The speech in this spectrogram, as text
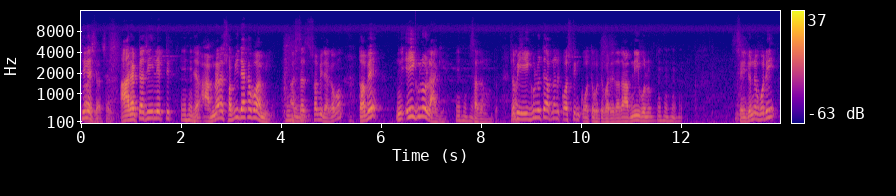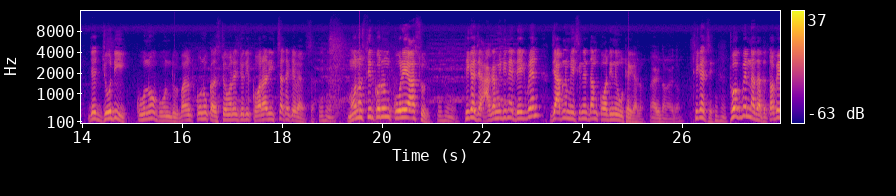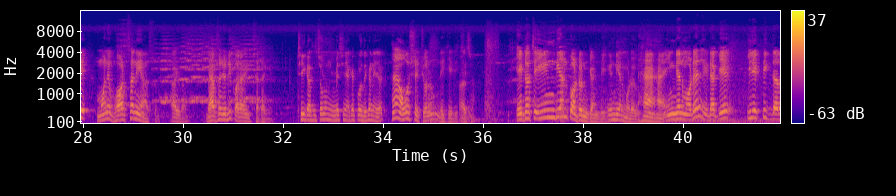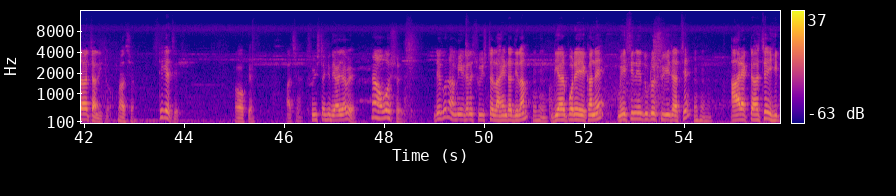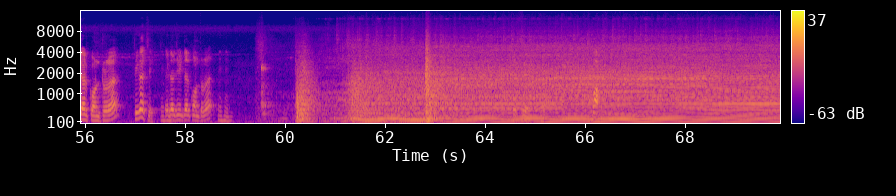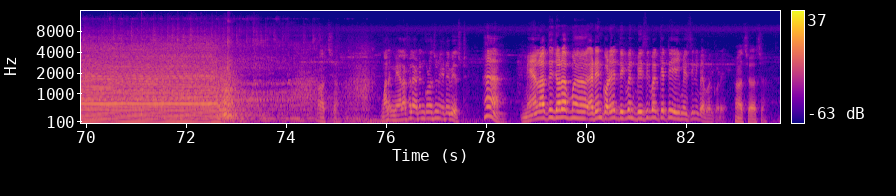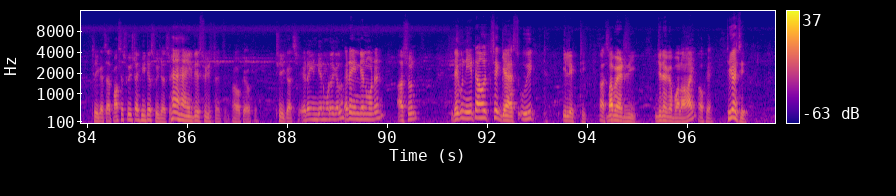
ঠিক আছে? আচ্ছা, আর একটা আছে ইলেকট্রিক আপনারা সবই দেখাবো আমি। আস্তে আস্তে সবই দেখাবো। তবে এইগুলো লাগে সাধারণত। তবে এইগুলোতে আপনার কস্টিং কত হতে পারে দাদা? আপনিই বলুন। সেই জন্য বলি যে যদি কোনো বন্ধু বা কোনো কাস্টমারের যদি করার ইচ্ছা থাকে ব্যবসা মনস্থির করুন করে আসুন। ঠিক আছে? আগামী দিনে দেখবেন যে আপনার মেশিনের দাম কদিনে উঠে গেল? একদম একদম। ঠিক আছে? ঠকবেন না দাদা তবে মনে ভরসা নিয়ে আসুন। একদম। ব্যবসা যদি করার ইচ্ছা থাকে। ঠিক আছে চলুন মেশিন এক এক করে দেখে নিয়ে যাক। হ্যাঁ অবশ্যই চলুন দেখিয়ে দিচ্ছি। আচ্ছা। এটা হচ্ছে Indian cotton candy Indian model হ্যাঁ হ্যাঁ ইন্ডিয়ান মডেল এটাকে ইলেকট্রিক দ্বারা চালিত। আচ্ছা। ঠিক আছে? ওকে আচ্ছা। সুইচটা কি দেওয়া যাবে? হ্যাঁ অবশ্যই। দেখুন আমি এখানে সুইচটা লাইনটা দিলাম। দেওয়ার পরে এখানে মেশিনে দুটো সুইচ আছে। আর একটা আছে হিটার কন্ট্রোলার ঠিক আছে? এটা হচ্ছে হিটার কন্ট্রোলার। বাহ! আচ্ছা। মানে মেলা ফেলা অ্যাটেন্ড করার জন্য এটা বেস্ট হ্যাঁ মেলাতে যারা অ্যাটেন্ড করে দেখবেন বেশিরভাগ ক্ষেত্রে এই মেশিনই ব্যবহার করে। আচ্ছা আচ্ছা। ঠিক আছে আর পাশে সুইচটা হিটের সুইচ আছে? হ্যাঁ হ্যাঁ এটার সুইচ আছে। ওকে ওকে ঠিক আছে। এটা ইন্ডিয়ান মডেল গেল? এটা ইন্ডিয়ান মডেল আসুন। দেখুন এটা হচ্ছে গ্যাস উইথ ইলেকট্রিক আচ্ছা। বা ব্যাটারি যেটাকে বলা হয়। ওকে ঠিক আছে?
